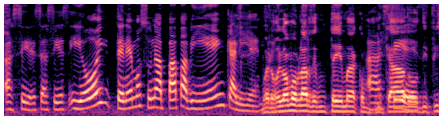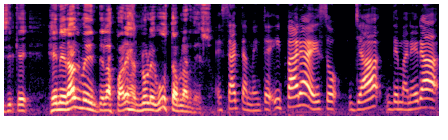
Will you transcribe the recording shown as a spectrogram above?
Así es, así es. Y hoy tenemos una papa bien caliente. Bueno, hoy vamos a hablar de un tema complicado, difícil, que generalmente las parejas no les gusta hablar de eso. Exactamente. Y para eso, ya de manera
